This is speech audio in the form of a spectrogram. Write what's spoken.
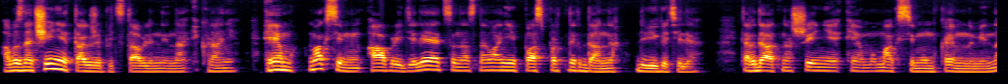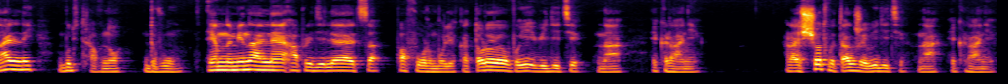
Обозначения также представлены на экране. М максимум определяется на основании паспортных данных двигателя. Тогда отношение M максимум к M номинальной будет равно 2. m номинальная определяется по формуле, которую вы видите на экране. Расчет вы также видите на экране.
